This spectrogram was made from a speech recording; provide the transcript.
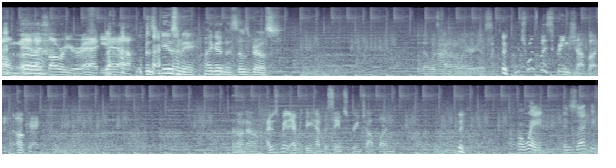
Oh man, I saw where you're at. Yeah. Excuse me. My goodness, that was gross. That was kind of Oh. hilarious. Which one's my screenshot button? Okay. Oh no. I just made everything have the same screenshot button. oh wait, is Zaki,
